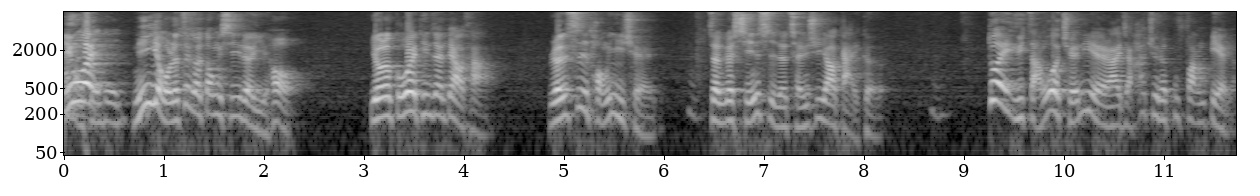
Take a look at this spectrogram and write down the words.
因为你有了这个东西了以后，有了国会听证调查、人事同意权。整个行使的程序要改革，对于掌握权力的人来讲，他觉得不方便了。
